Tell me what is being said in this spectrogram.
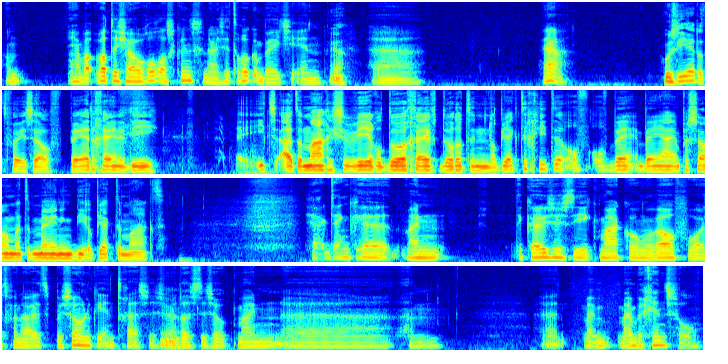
Want ja, wat, wat, is jouw rol als kunstenaar? Zit er ook een beetje in. Ja. Uh, ja. Hoe zie jij dat voor jezelf? Ben jij degene die iets uit de magische wereld doorgeeft door het in een object te gieten? Of, of ben, ben jij een persoon met een mening die objecten maakt? Ja, ik denk uh, mijn de keuzes die ik maak komen wel voort vanuit persoonlijke interesses. Maar dat is dus ook mijn, uh, um, uh, mijn, mijn beginsel.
